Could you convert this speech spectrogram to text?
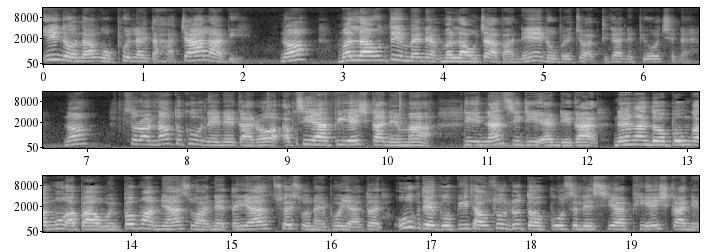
အင်းတော်လမ်းကိုဖွင့်လိုက်တာဟာကြားလာပြီ နော်မလောင်သင့်မဲ့နဲ့မလောင်ကြပါနဲ့လို့ပဲကြွဒီကနေပြောချင်တယ်နော်ဆိုတော့နောက်တစ်ခုအနေနဲ့ကတော့ CRPH ကနေမှဒီ non CDM တွေကနိုင်ငံတော်ပုံကမှုအပါအဝင်ပုံမှန်များစွာနဲ့တရားဆွဲဆိုနိုင်ဖို့ရအတွက်ဥပဒေကိုပြည်ထောင်စုလွှတ်တော်ကိုယ်စားလှယ် CRPH ကနေ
